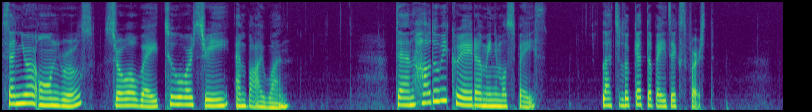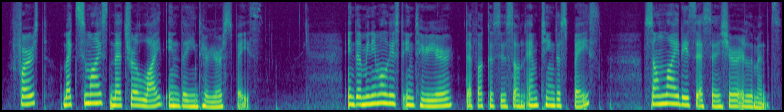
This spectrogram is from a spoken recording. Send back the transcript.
Set your own rules, throw away two or three, and buy one. Then, how do we create a minimal space? Let's look at the basics first. First, maximize natural light in the interior space. In the minimalist interior that focuses on emptying the space, sunlight is essential element.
